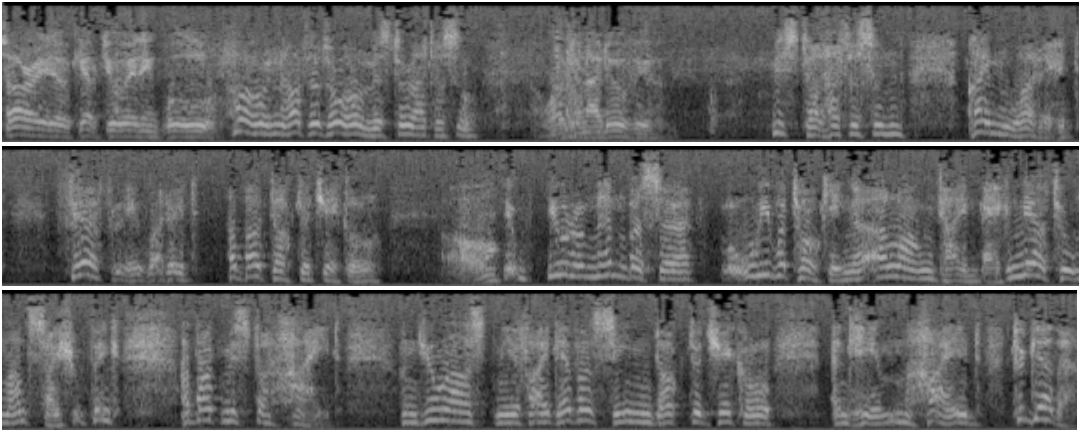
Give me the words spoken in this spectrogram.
Sorry I've kept you waiting, Poole. Oh, not at all, Mr. Utterson. What can I do for you? Mr. Utterson, I'm worried, fearfully worried about Dr. Jekyll. Oh? You, you remember, sir, we were talking a, a long time back, near two months, I should think, about Mr. Hyde. And you asked me if I'd ever seen Dr. Jekyll and him, Hyde, together.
